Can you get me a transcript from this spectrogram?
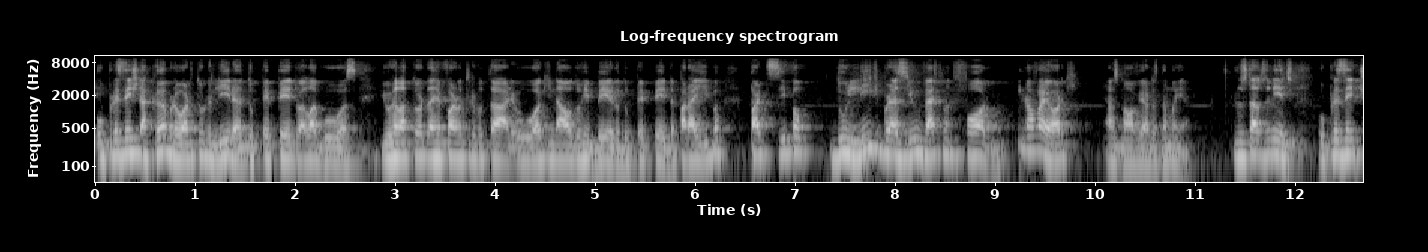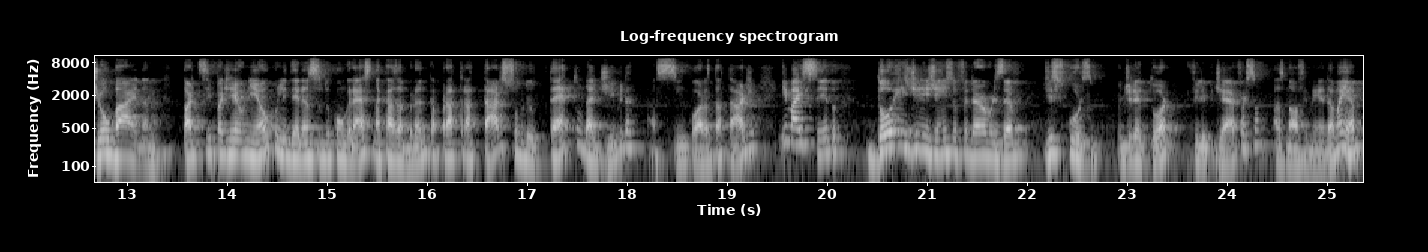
O presidente da Câmara, o Arthur Lira, do PP do Alagoas, e o relator da reforma tributária, o Agnaldo Ribeiro, do PP da Paraíba, participam do Lead Brasil Investment Forum, em Nova York, às 9 horas da manhã. Nos Estados Unidos, o presidente Joe Biden participa de reunião com lideranças do Congresso na Casa Branca para tratar sobre o teto da dívida, às 5 horas da tarde, e mais cedo, dois dirigentes do Federal Reserve discursam. O diretor, Philip Jefferson, às 9h30 da manhã,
